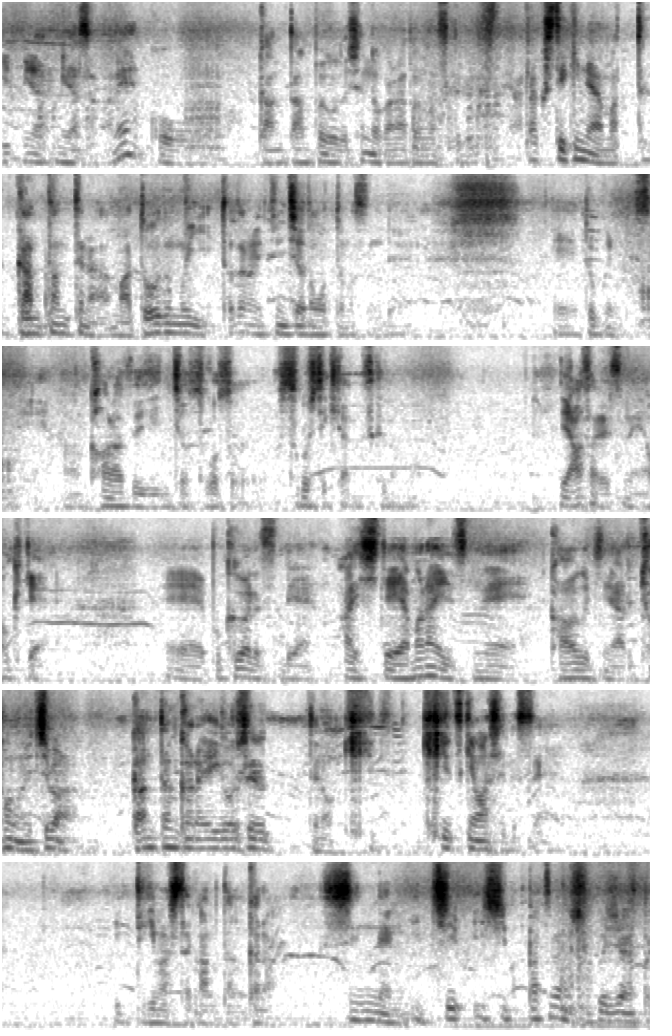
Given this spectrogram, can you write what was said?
ー、皆さんがね、こう、元旦っぽいことしてるのかなと思いますけどですね、私的には全く元旦っていうのは、まあ、どうでもいい、ただの一日だと思ってますんで、えー、特にですね、変わらず一日を過ごそう過ごしてきたんですけども、で、朝ですね、起きて、えー、僕がですね、愛してやまないですね、川口にある今日の一番、元旦から営業してるっていうのを聞き聞きつけましてですね、行ってきました、元旦から。新年一一発目の食事はやっぱ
